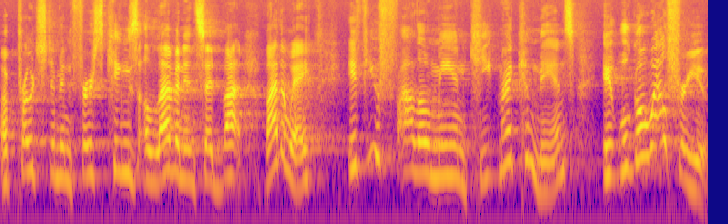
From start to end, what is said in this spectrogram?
approached him in 1 Kings 11 and said, by, by the way, if you follow me and keep my commands, it will go well for you.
